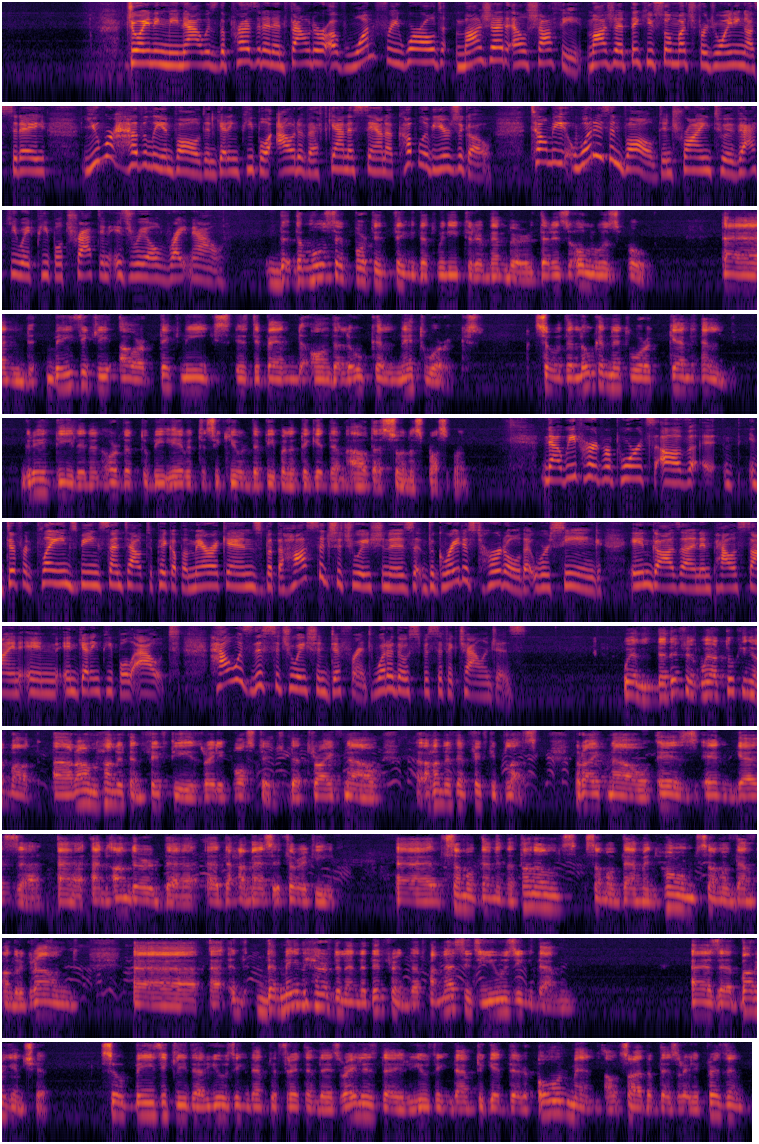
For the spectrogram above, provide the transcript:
Joining me now is the president and founder of One Free World, Majed El Shafie. Majed, thank you so much for joining us today. You were heavily involved in getting people out of Afghanistan a couple of years ago. Tell me, what is involved in trying to evacuate people trapped in Israel right now? The, the most important thing that we need to remember there is always hope. And basically, our techniques is depend on the local networks. So the local network can help great deal in order to be able to secure the people and to get them out as soon as possible. Now, we've heard reports of uh, different planes being sent out to pick up Americans, but the hostage situation is the greatest hurdle that we're seeing in Gaza and in Palestine in, in getting people out. How is this situation different? What are those specific challenges? Well, the different we are talking about around 150 Israeli hostages that right now 150 plus right now is in Gaza uh, and under the uh, the Hamas Authority. Uh, some of them in the tunnels, some of them in homes, some of them underground. Uh, uh, the main hurdle and the difference that Hamas is using them as a bargain chip so basically, they're using them to threaten the Israelis. They're using them to get their own men outside of the Israeli prison.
